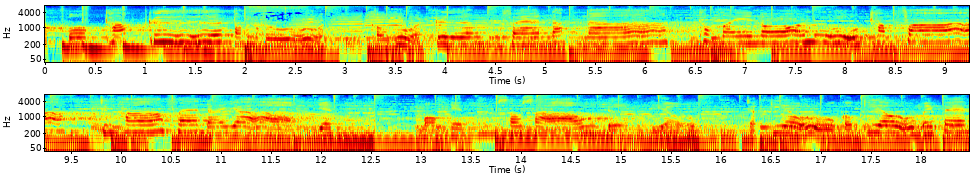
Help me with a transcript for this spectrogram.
ทัพบบกทัพเรือตำรวจเขาอวดเรื่องแฟนนักหนาทำไมนอลูกทัพฟ้า จึงหาแฟนได้ยากเย็น มองเห็นสาวสาวๆเดินเดียว จะเกี่ยวก็เกี่ยวไม่เป็น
